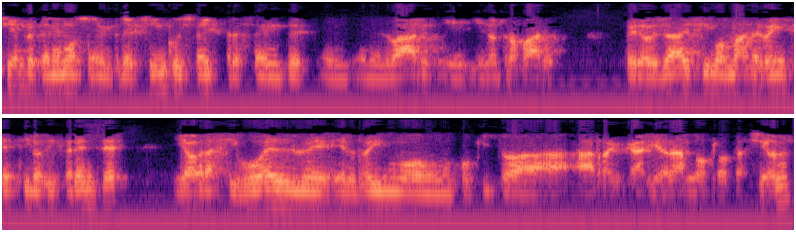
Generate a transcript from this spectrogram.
siempre tenemos entre 5 y 6 presentes en, en el bar y, y en otros bares. Pero ya hicimos más de 20 estilos diferentes y ahora si vuelve el ritmo un poquito a, a arrancar y a darnos rotación,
